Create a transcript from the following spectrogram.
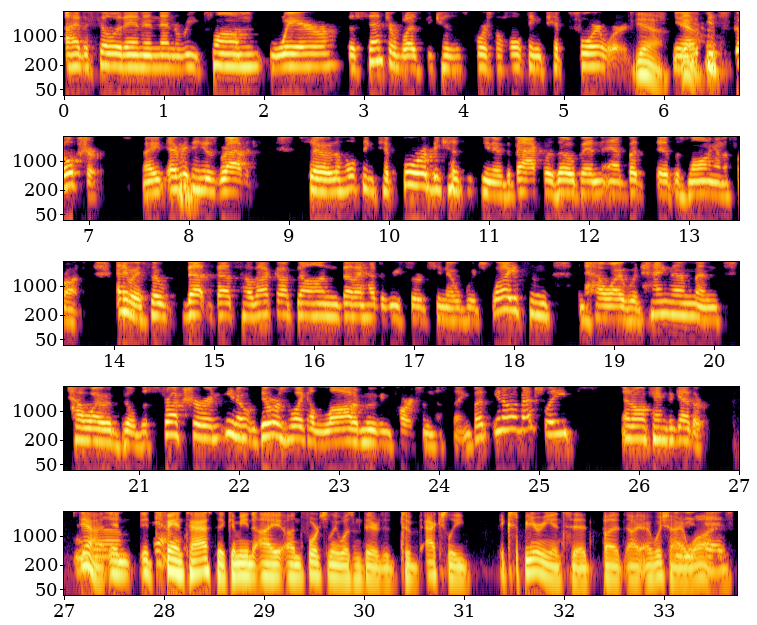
I had to fill it in and then replumb where the center was because, of course, the whole thing tipped forward yeah. you know yeah. it's sculpture right everything is gravity so the whole thing tipped forward because you know the back was open and but it was long on the front anyway so that that's how that got done then i had to research you know which lights and and how i would hang them and how i would build the structure and you know there was like a lot of moving parts in this thing but you know eventually it all came together Yeah, uh, and it's yeah. fantastic. I mean, I unfortunately wasn't there to, to actually experience it, but I, I wish I One of these was. days.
